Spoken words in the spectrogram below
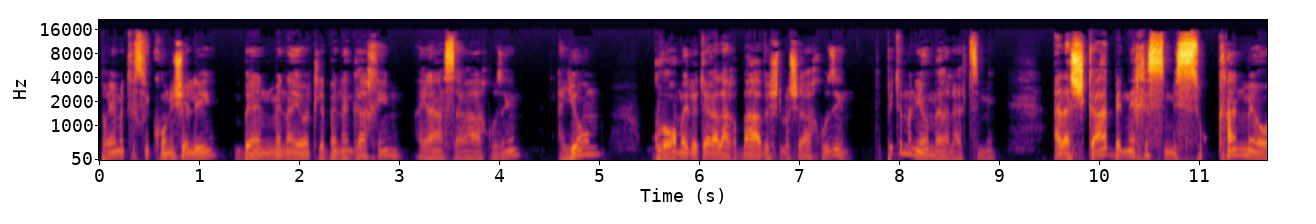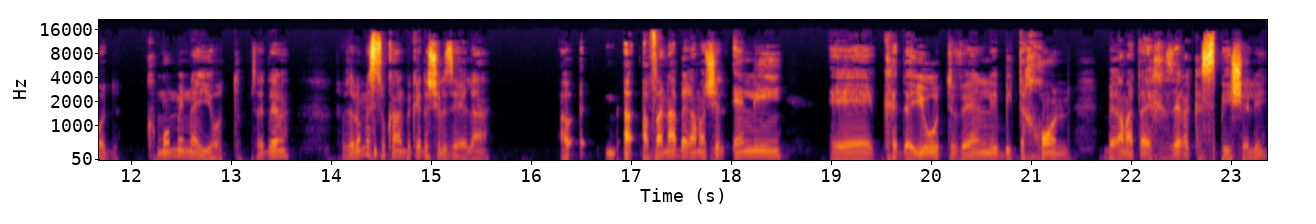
פרמיית הסיכון שלי בין מניות לבין אג"חים היה 10%, היום הוא כבר עומד יותר על 4 ו-3%. פתאום אני אומר לעצמי, על השקעה בנכס מסוכן מאוד, כמו מניות, בסדר? עכשיו זה לא מסוכן בקטע של זה, אלא הבנה ברמה של אין לי אה, כדאיות ואין לי ביטחון ברמת ההחזר הכספי שלי,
